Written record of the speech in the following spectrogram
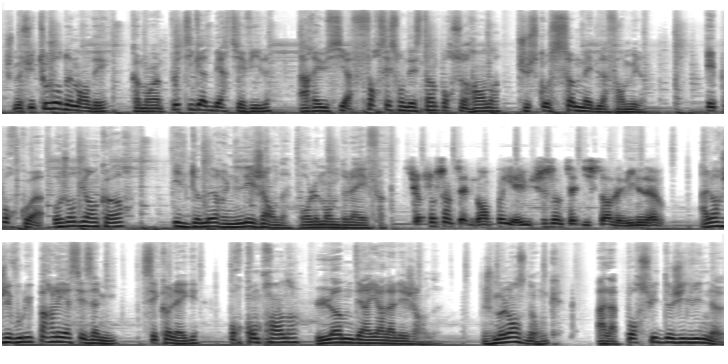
Je me suis toujours demandé comment un petit gars de Berthierville a réussi à forcer son destin pour se rendre jusqu'au sommet de la Formule 1. Et pourquoi, aujourd'hui encore, il demeure une légende pour le monde de la F1. Sur 67 Grands Prix, il y a eu 67 histoires de Villeneuve. Alors j'ai voulu parler à ses amis, ses collègues, pour comprendre l'homme derrière la légende. Je me lance donc à la poursuite de Gilles Villeneuve.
